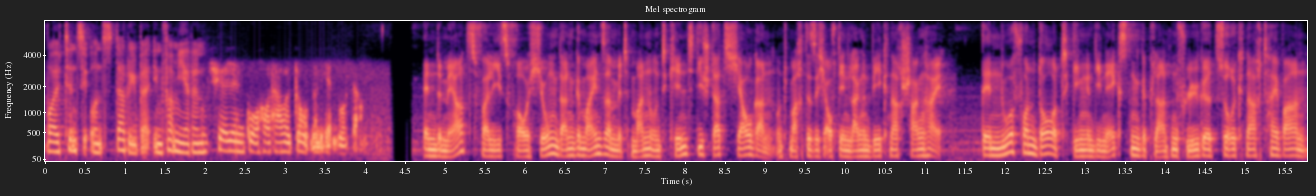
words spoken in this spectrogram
wollten sie uns darüber informieren. Ende März verließ Frau Chung dann gemeinsam mit Mann und Kind die Stadt Xiaogan und machte sich auf den langen Weg nach Shanghai. Denn nur von dort gingen die nächsten geplanten Flüge zurück nach Taiwan.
